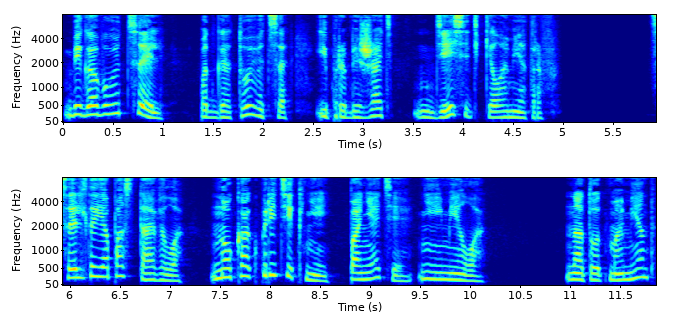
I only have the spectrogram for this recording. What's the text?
беговую цель — подготовиться и пробежать 10 километров. Цель-то я поставила, но как прийти к ней, понятия не имела. На тот момент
